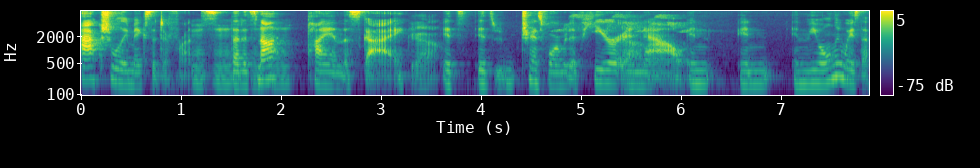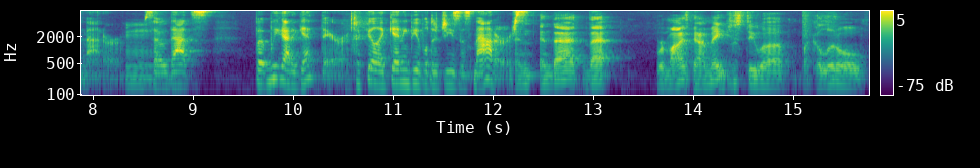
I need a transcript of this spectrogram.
actually makes a difference. That it's not pie in the sky. Mm-hmm, Yeah. it's it's transformative here and now in in in the only ways that matter. Mm. so that's but we got to get there to feel like getting people to jesus matters. And, and that that reminds me i may just do a like a little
